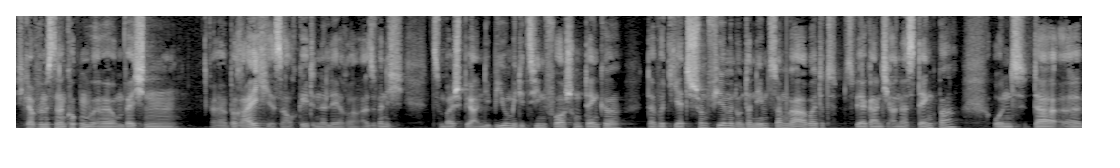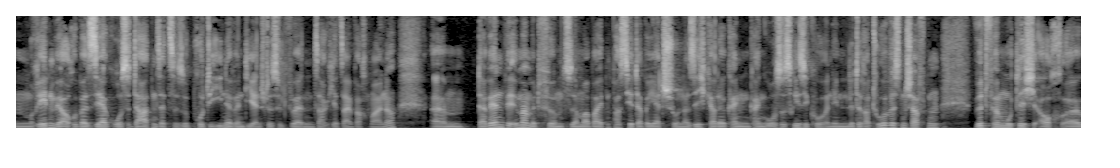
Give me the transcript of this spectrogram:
Ich glaube, wir müssen dann gucken, äh, um welchen äh, Bereich es auch geht in der Lehre. Also wenn ich zum Beispiel an die Biomedizinforschung denke, Da wird jetzt schon viel mit Unternehmen zusammengearbeitet. Es wäre gar nicht anders denkbar. Und da ähm, reden wir auch über sehr große Datensätze, so Proteine, wenn die entschlüsselt werden, sage ich jetzt einfach mal. Ne? Ähm, da werden wir immer mit Firmen zusammenarbeiten, passiert aber jetzt schon. Da sehe ich gerade kein, kein großes Risiko. In den Literaturwissenschaften wird vermutlich auch äh,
